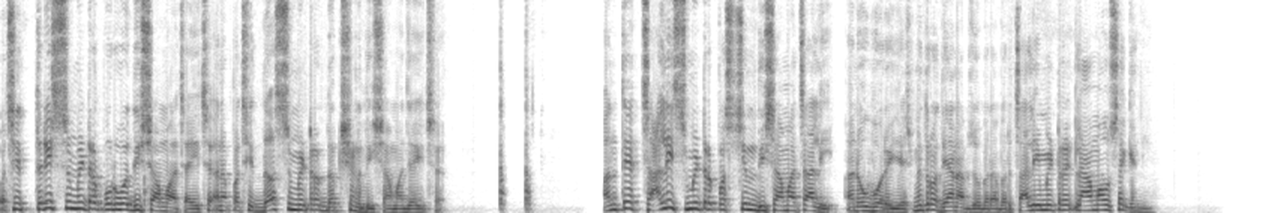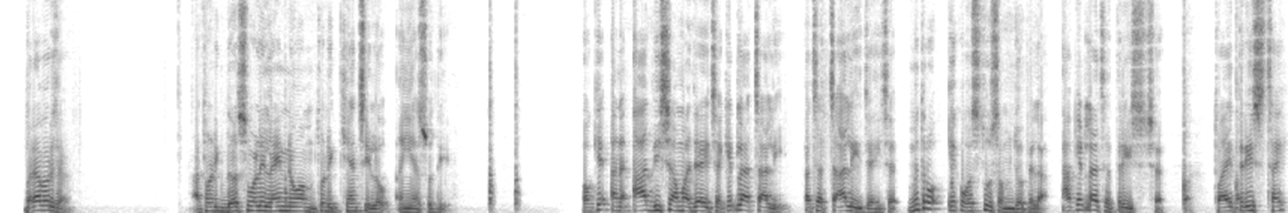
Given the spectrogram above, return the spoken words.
પછી ત્રીસ મીટર પૂર્વ દિશામાં જાય છે અને પછી દસ મીટર દક્ષિણ દિશામાં જાય છે. અંતે ચાલીસ મીટર પશ્ચિમ દિશામાં ચાલી અને ઊભો રહી જઈશ. મિત્રો, ધ્યાન આપજો, બરાબર. ચાલી મીટર એટલે આમ આવશે કે નહીં? બરાબર છે? આ થોડીક દસ વાળી લાઈન આમ થોડીક ખેંચી લો અહીંયા સુધી. ઓકે, અને આ દિશામાં જાય છે કેટલા? ચાલી. અચ્છા, ચાલી જાય છે. મિત્રો, એક વસ્તુ સમજો પેલા. આ કેટલા છે? ત્રીસ છે. તો આ ત્રીસ થાય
